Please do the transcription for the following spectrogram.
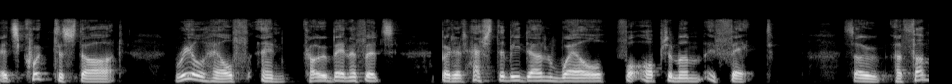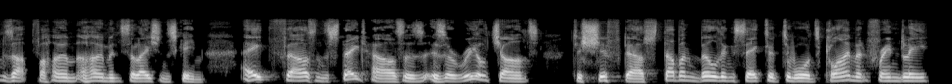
It's quick to start, real health and co benefits but it has to be done well for optimum effect. So a thumbs up for home a home insulation scheme. 8,000 state houses is a real chance to shift our stubborn building sector towards climate friendly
